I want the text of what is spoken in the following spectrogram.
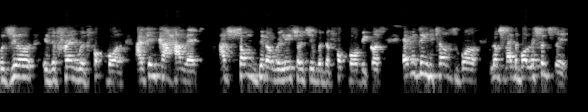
Ozil is a friend with football. I think I have it. Have some bit of relationship with the football because everything he tells the ball looks like the ball listens to it.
